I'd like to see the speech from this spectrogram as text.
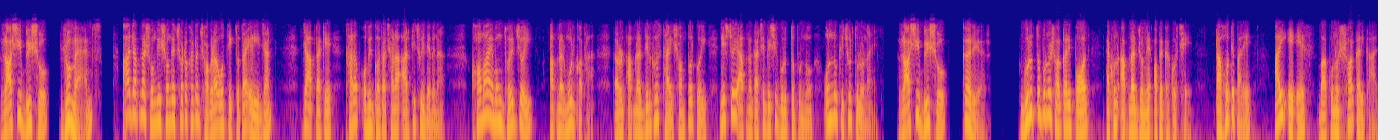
রাশি বৃষ রোম্যান্স, আজ আপনার সঙ্গীর সঙ্গে ছোটখাটো ঝগড়া ও তিক্ততা এড়িয়ে যান, যা আপনাকে খারাপ অভিজ্ঞতা ছাড়া আর কিছুই দেবে না। ক্ষমা এবং ধৈর্যই আপনার মূল কথা। কারণ আপনার দীর্ঘস্থায়ী সম্পর্কই নিশ্চয়ই আপনার কাছে বেশি গুরুত্বপূর্ণ অন্য কিছুর তুলনায়। রাশি বৃষ ক্যারিয়ার গুরুত্বপূর্ণ সরকারি পদ এখন আপনার জন্য অপেক্ষা করছে। তা হতে পারে আইএএস বা কোনো সরকারি কাজ।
